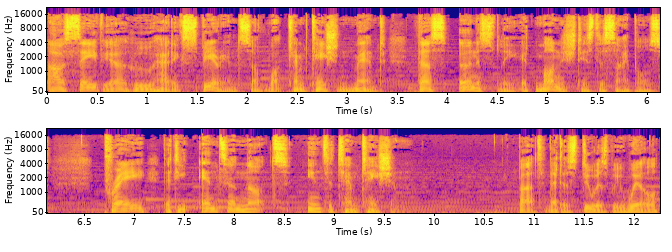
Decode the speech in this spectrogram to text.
Our Saviour, who had experience of what temptation meant, thus earnestly admonished his disciples Pray that he enter not into temptation. But let us do as we will,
